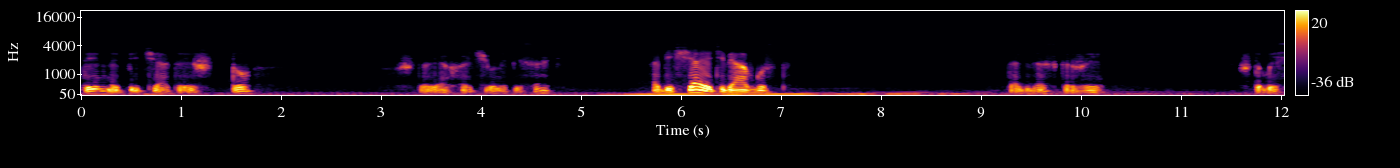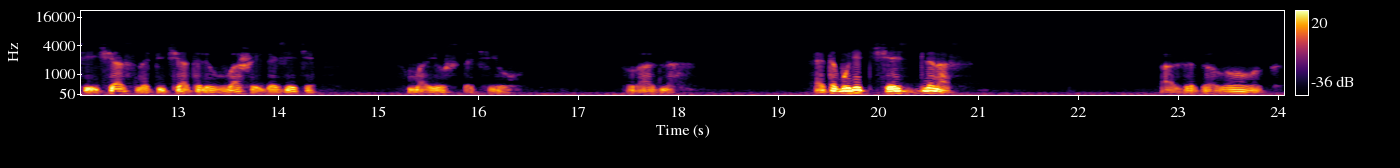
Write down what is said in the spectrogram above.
ты напечатаешь то, что я хочу написать? Обещаю тебе, Август. Тогда скажи, чтобы сейчас напечатали в вашей газете мою статью. Ладно. Это будет честь для нас. А заголовок,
